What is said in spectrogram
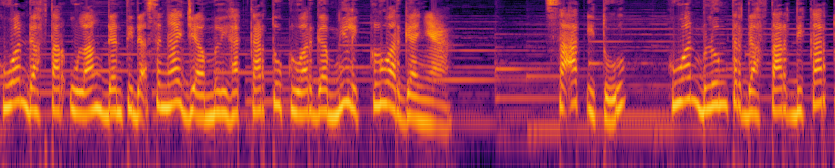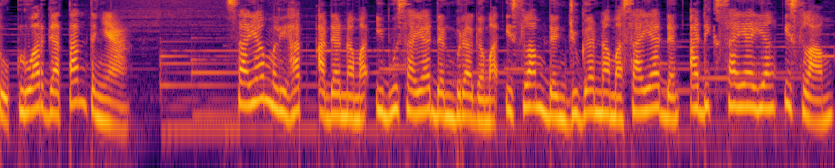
Huan daftar ulang dan tidak sengaja melihat kartu keluarga milik keluarganya. Saat itu, Huan belum terdaftar di kartu keluarga tantenya. Saya melihat ada nama ibu saya dan beragama Islam dan juga nama saya dan adik saya yang Islam,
